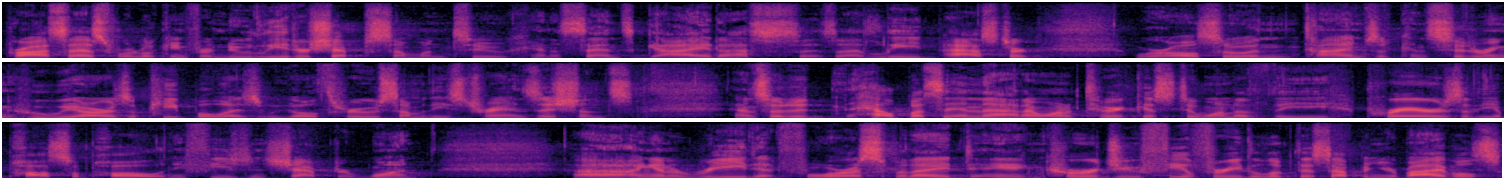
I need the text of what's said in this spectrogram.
process, we're looking for new leadership, someone to, in a sense, guide us as a lead pastor. We're also in times of considering who we are as a people as we go through some of these transitions. And so, to help us in that, I want to take us to one of the prayers of the Apostle Paul in Ephesians chapter 1. Uh, I'm going to read it for us, but I encourage you, feel free to look this up in your Bibles,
